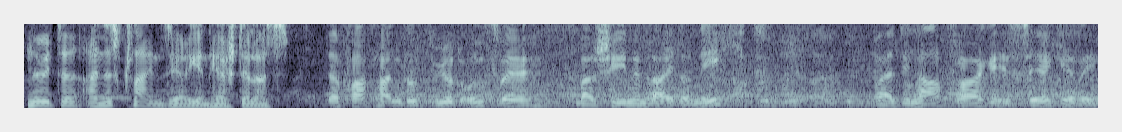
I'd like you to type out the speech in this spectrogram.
Nöte eines Kleinserienherstellers. Der Fachhandel führt unsere Maschinen leider nicht, weil die Nachfrage ist sehr gering.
